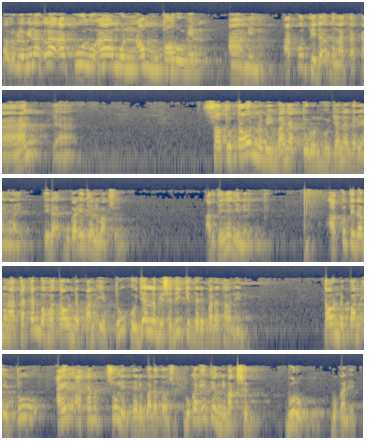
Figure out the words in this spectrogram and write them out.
Lalu beliau bilang la aqulu amun amtaru min amin. Aku tidak mengatakan ya satu tahun lebih banyak turun hujannya dari yang lain. Tidak, bukan itu yang dimaksud. Artinya gini, aku tidak mengatakan bahwa tahun depan itu hujan lebih sedikit daripada tahun ini. Tahun depan itu air akan sulit daripada tahun sebelumnya. Bukan itu yang dimaksud. Buruk, bukan itu.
